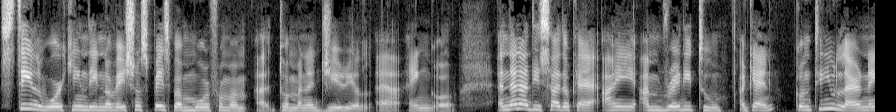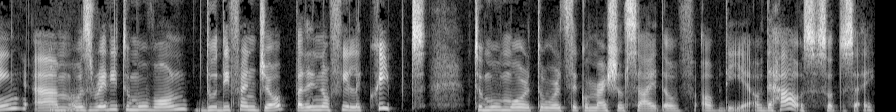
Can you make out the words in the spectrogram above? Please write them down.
still working in the innovation space, but more from a, to a managerial angle. And then I decided, okay, I, I'm ready to, again, continue learning. Um, mm-hmm. was ready to move on, do different job, but I did not feel equipped to move more towards the commercial side of, of the of the house, so to say.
